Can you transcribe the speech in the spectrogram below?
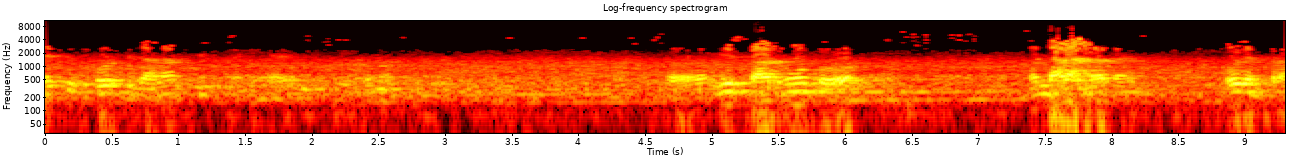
ऐसे छोड़ के जाना ठीक नहीं है। ये साधुओं को भंडारा जाता है, भोजन करा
